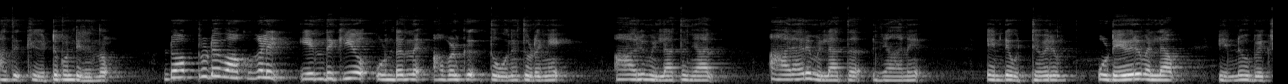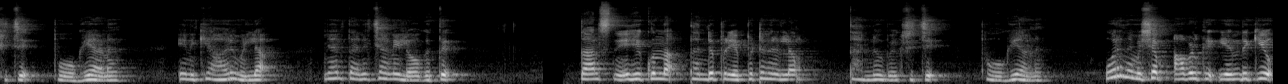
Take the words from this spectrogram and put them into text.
അത് കേട്ടുകൊണ്ടിരുന്നു. ഡോക്ടറുടെ വാക്കുകളിൽ എന്തൊക്കെയോ ഉണ്ടെന്ന് അവൾക്ക് തോന്നി തുടങ്ങി. ആരുമില്ലാത്ത ഞാൻ ആരാരുമില്ലാത്ത ഞാൻ എന്റെ ഉറ്റവരും ഉടയവരുമെല്ലാം എന്നെ ഉപേക്ഷിച്ച് പോകുകയാണ് എനിക്ക് ആരുമില്ല. ഞാൻ തനിച്ചാണ് ഈ ലോകത്ത്. താൻ സ്നേഹിക്കുന്ന തന്റെ പ്രിയപ്പെട്ടവരെല്ലാം തന്നെ ഉപേക്ഷിച്ച് പോവുകയാണ്. ഒരു നിമിഷം അവൾക്ക് എന്തൊക്കെയോ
